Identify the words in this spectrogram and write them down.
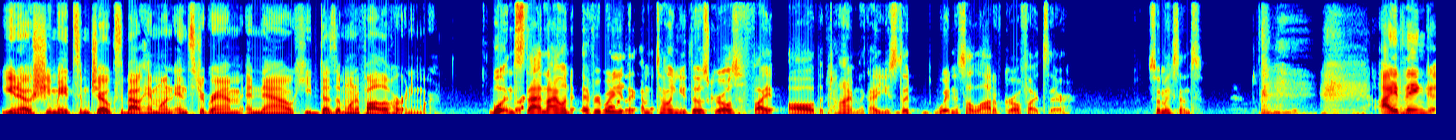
you know, she made some jokes about him on Instagram and now he doesn't want to follow her anymore. Well, in Staten Island, everybody like I'm telling you, those girls fight all the time. Like I used to witness a lot of girl fights there, so it makes sense. I think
